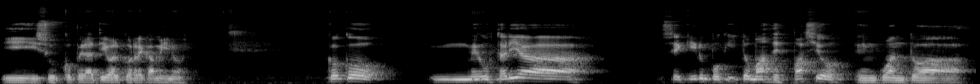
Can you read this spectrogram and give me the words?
y su cooperativa El Correcaminos. Coco, me gustaría seguir un poquito más despacio en cuanto a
